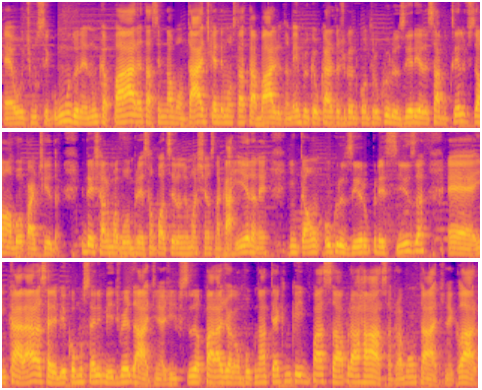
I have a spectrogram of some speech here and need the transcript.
é, o último segundo, né? Nunca para, tá sempre na vontade, quer demonstrar trabalho também, porque o cara tá jogando contra o Cruzeiro e ele sabe que se ele fizer uma boa partida e deixar uma boa impressão, pode ser ali uma chance na carreira, né? Então o Cruzeiro precisa é, encarar a Série B como Série B de verdade, né? A gente precisa parar de jogar um pouco na técnica e passar pra raça, pra vontade, né? Claro,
